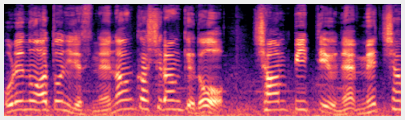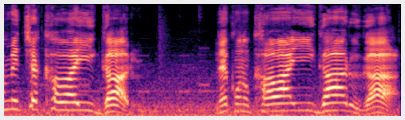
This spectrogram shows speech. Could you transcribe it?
俺の後にですね、なんか知らんけど、チャンピっていうね、めちゃめちゃ可愛いガール。ね、この可愛いガールが、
